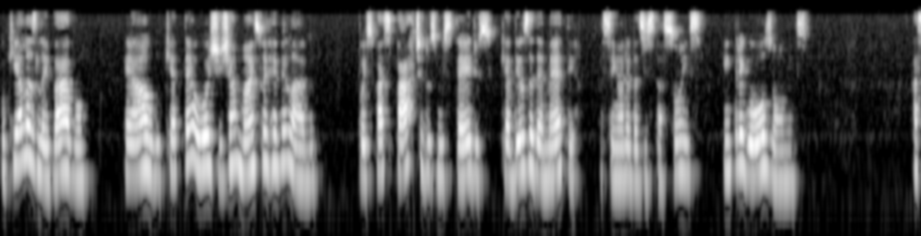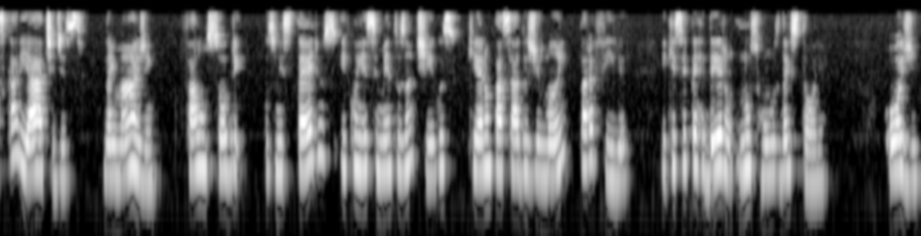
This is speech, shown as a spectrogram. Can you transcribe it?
O que elas levavam é algo que até hoje jamais foi revelado, pois faz parte dos mistérios que a deusa Deméter, a senhora das estações, entregou aos homens. As cariátides, na imagem, falam sobre os mistérios e conhecimentos antigos que eram passados de mãe para filha e que se perderam nos rumos da história. Hoje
